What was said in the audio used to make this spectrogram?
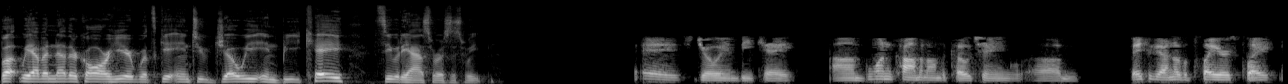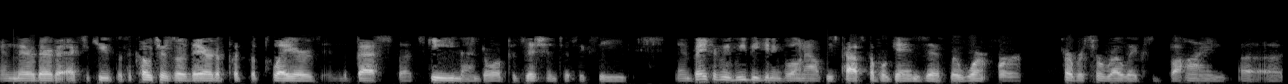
But we have another caller here. Let's get into Joey in BK. See what he has for us this week. Hey, it's Joey in BK. Um, one comment on the coaching. Um, basically, I know the players play and they're there to execute, but the coaches are there to put the players in the best uh, scheme and or position to succeed. And basically, we'd be getting blown out these past couple games if it weren't for Herbert's heroics behind uh, a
